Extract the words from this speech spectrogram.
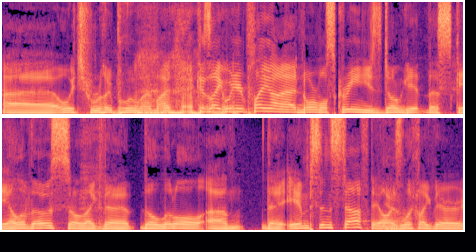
uh, which really blew my mind. Because like when you're playing on a normal screen, you just don't get the scale of those. So like the the little um, the imps and stuff, they always look like they're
